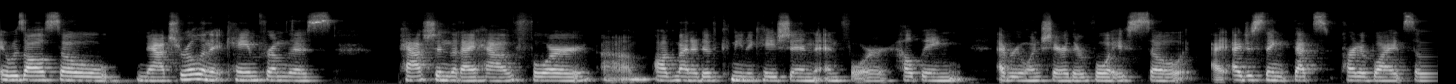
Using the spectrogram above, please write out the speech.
it was all so natural and it came from this passion that I have for um, augmentative communication and for helping everyone share their voice. So I, I, just think that's part of why it's so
